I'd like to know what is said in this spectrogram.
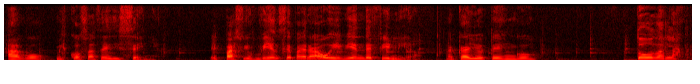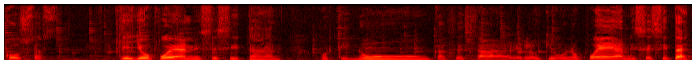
hago mis cosas de diseño. Espacios bien separados y bien definidos. Acá yo tengo todas las cosas que yo pueda necesitar, porque nunca se sabe lo que uno pueda necesitar.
